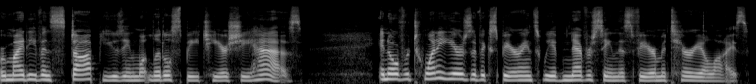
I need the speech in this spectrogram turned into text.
or might even stop using what little speech he or she has. In over 20 years of experience, we have never seen this fear materialize.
